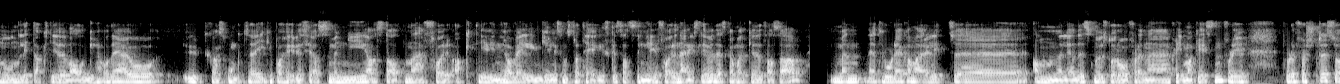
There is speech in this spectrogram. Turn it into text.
noen litt aktive valg. Og det er jo utgangspunktet ikke på høyresidas meny at staten er for aktiv inn i å velge liksom, strategiske satsinger for næringslivet. Det skal markedet ta seg av. Men jeg tror det kan være litt uh, annerledes når vi står overfor denne klimakrisen. Fordi For det første så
